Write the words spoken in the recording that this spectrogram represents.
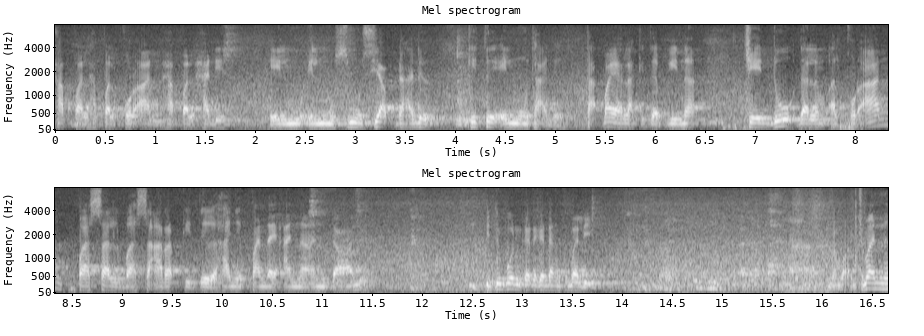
hafal-hafal Quran hafal hadis. Ilmu-ilmu semua siap dah ada. Kita ilmu tak ada. Tak payahlah kita pergi nak cedok dalam Al-Quran pasal bahasa Arab kita hanya pandai ana anta je. Itu pun kadang-kadang terbalik. Nampak macam mana?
